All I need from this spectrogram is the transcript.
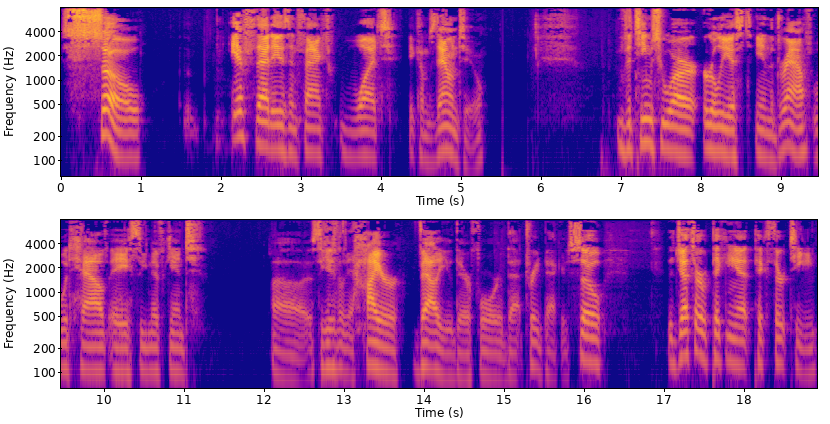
So, if that is in fact what it comes down to, the teams who are earliest in the draft would have a significant, uh, significantly higher value there for that trade package. So the Jets are picking at pick 13,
